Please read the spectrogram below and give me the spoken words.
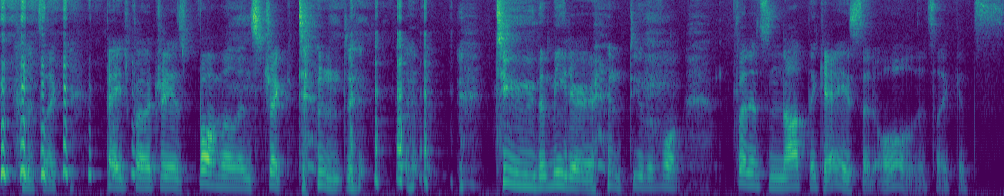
it's like page poetry is formal and strict and to the meter and to the form. But it's not the case at all. It's like it's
